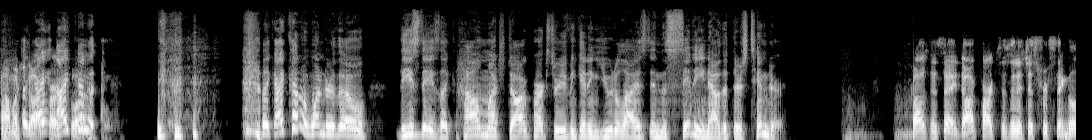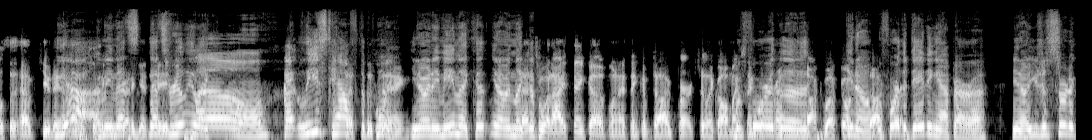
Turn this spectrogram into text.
how much like dog I, parks? I kind of like I kind of wonder though these days like how much dog parks are even getting utilized in the city now that there's Tinder. I was gonna say, dog parks isn't it just for singles that have cute animals? yeah, so I mean that's that's dates? really like oh, at least half That's the, the point. thing. You know what I mean? Like uh, you know, in like That's a, what I think of when I think of dog parks. Or like all my single friends the- who talk about going you know to dog before the dating app era, You know, you just sort of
